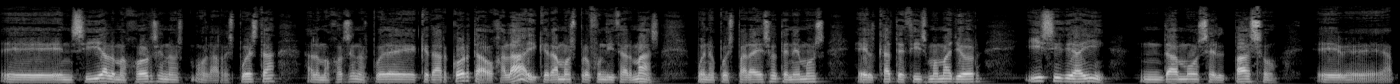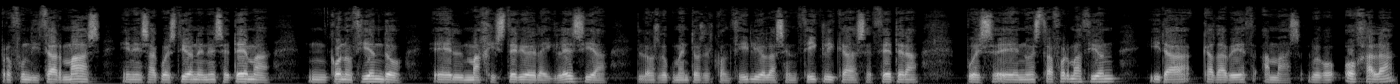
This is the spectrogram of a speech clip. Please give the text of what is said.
eh, en sí a lo mejor se nos, o la respuesta a lo mejor se nos puede quedar corta, ojalá y queramos profundizar más. Bueno, pues para eso tenemos el catecismo mayor y si de ahí damos el paso eh, a profundizar más en esa cuestión, en ese tema, mm, conociendo el magisterio de la Iglesia, los documentos del concilio, las encíclicas, etcétera, pues eh, nuestra formación irá cada vez a más. Luego, ojalá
